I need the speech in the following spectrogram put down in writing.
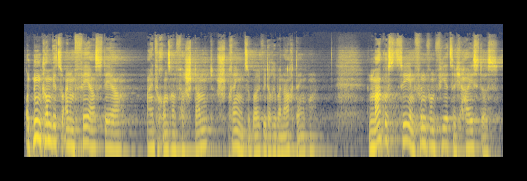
Und nun kommen wir zu einem Vers, der einfach unseren Verstand sprengt, sobald wir darüber nachdenken. In Markus 10, 45 heißt es,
